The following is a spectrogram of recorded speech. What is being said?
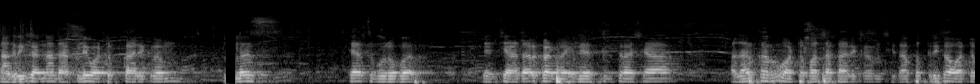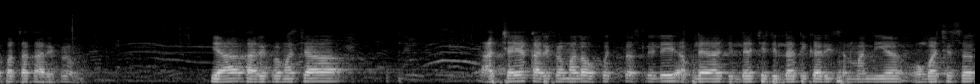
नागरिकांना दाखले वाटप कार्यक्रम प्लस त्याचबरोबर ज्यांचे आधार कार्ड राहिले असतील तर अशा आधार कार्ड वाटपाचा कार्यक्रम शिधापत्रिका वाटपाचा कार्यक्रम या कार्यक्रमाच्या आजच्या या कार्यक्रमाला उपस्थित असलेले आपल्या जिल्ह्याचे जिल्हाधिकारी सन्माननीय ओंबाचे सर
